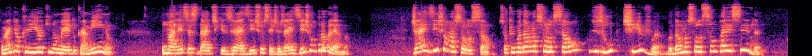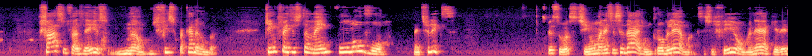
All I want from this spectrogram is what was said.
Como é que eu crio aqui no meio do caminho uma necessidade que já existe, ou seja, já existe um problema. Já existe uma solução, só que eu vou dar uma solução disruptiva, vou dar uma solução parecida. Fácil fazer isso? Não, difícil pra caramba. Quem fez isso também com louvor? Netflix. As pessoas tinham uma necessidade, um problema, assistir filme, né, querer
